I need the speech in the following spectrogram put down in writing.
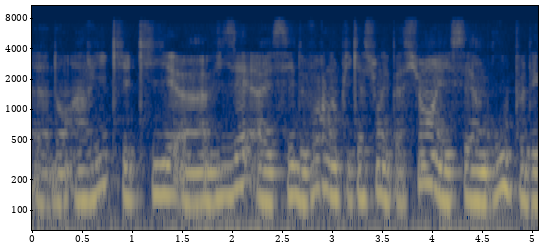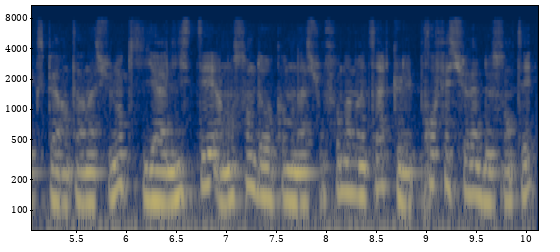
euh, dans Harry qui, euh, visait à essayer de voir l'implication des patients. Et c'est un groupe d'experts internationaux qui a listé un ensemble de recommandations fondamentales que les professionnels de santé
